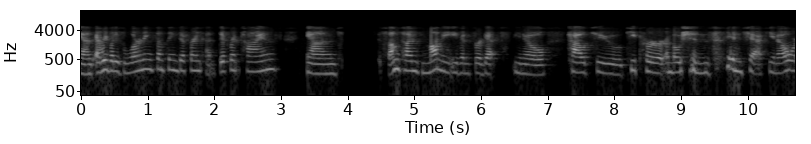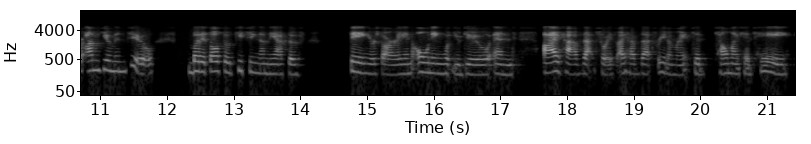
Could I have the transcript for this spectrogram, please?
And everybody's learning something different at different times and sometimes mommy even forgets, you know, how to keep her emotions in check, you know, where I'm human too. But it's also teaching them the act of saying you're sorry and owning what you do and I have that choice. I have that freedom, right, to tell my kids, hey,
